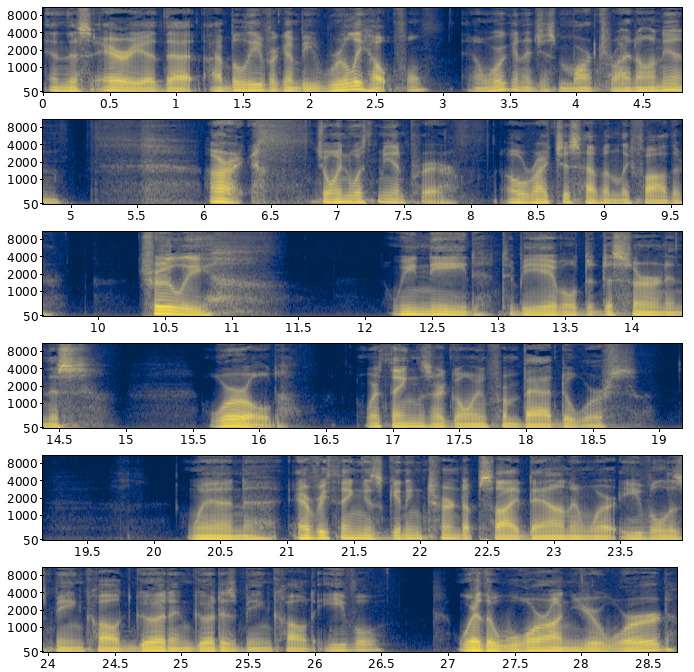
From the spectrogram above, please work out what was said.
in this area that I believe are going to be really helpful. And we're going to just march right on in. All right, join with me in prayer. Oh, righteous Heavenly Father, truly we need to be able to discern in this world where things are going from bad to worse. When everything is getting turned upside down and where evil is being called good and good is being called evil, where the war on your word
